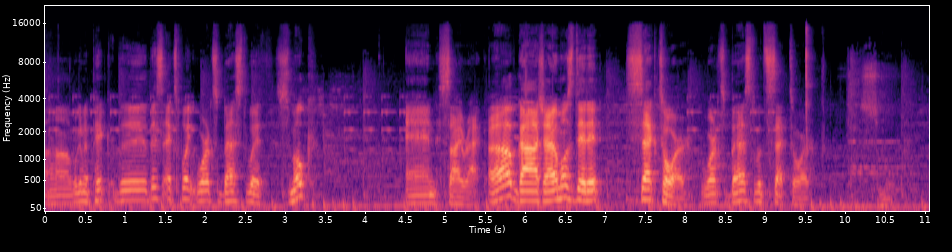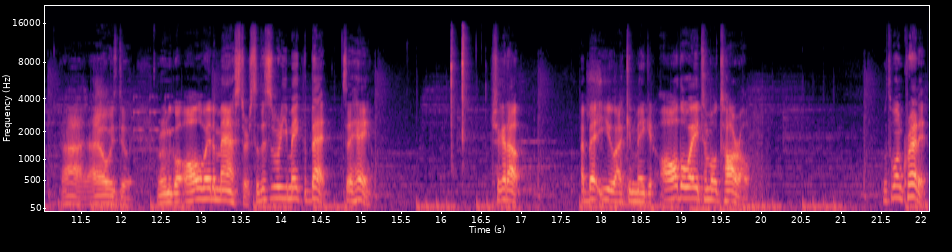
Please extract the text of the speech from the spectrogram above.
Uh, we're gonna pick the. This exploit works best with smoke and Cyrax. Oh gosh, I almost did it. Sector works best with Sector. Ah, I always do it. We're gonna go all the way to Master. So this is where you make the bet. Say, hey, check it out. I bet you I can make it all the way to Motaro with one credit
